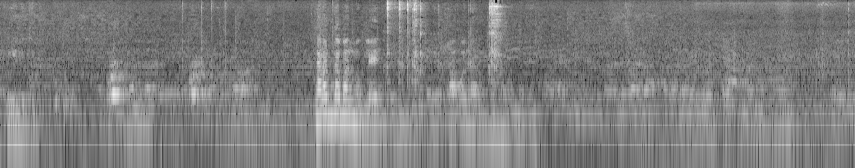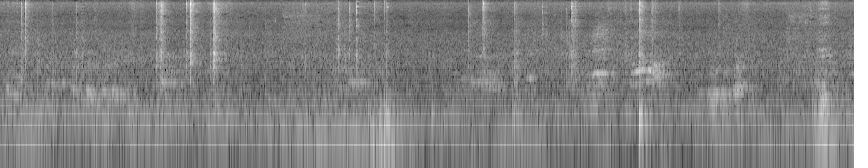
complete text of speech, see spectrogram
Tingin ito. Naramdaman mo, Glenn? Ako naramdaman mo. Okay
